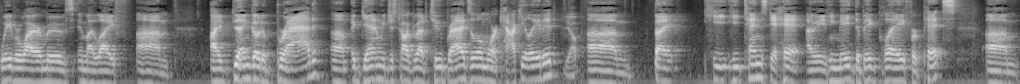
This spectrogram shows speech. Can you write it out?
waiver wire moves in my life. Um, I then go to Brad. Um, again, we just talked about it too. Brad's a little more calculated. Yep. Um, but he he tends to hit. I mean, he made the big play for Pitts, um,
